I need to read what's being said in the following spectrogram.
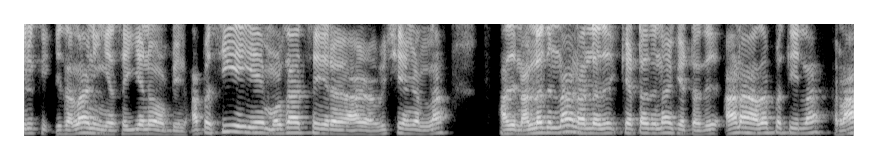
இருக்குது இதெல்லாம் நீங்கள் செய்யணும் அப்படின்னு. அப்போ சிஐஏ, மொசாத் செய்கிற விஷயங்கள்லாம் அது நல்லதுன்னா நல்லது, கெட்டதுன்னா கெட்டது. ஆனால் அதை பற்றிலாம் ரா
